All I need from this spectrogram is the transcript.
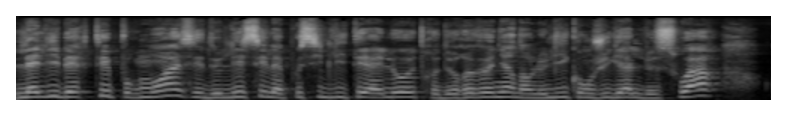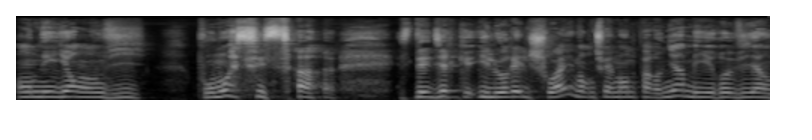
La liberté, pour moi, c'est de laisser la possibilité à l'autre de revenir dans le lit conjugal le soir en ayant envie. Pour moi, c'est ça. C'est-à-dire qu'il aurait le choix éventuellement de pas revenir, mais il revient.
